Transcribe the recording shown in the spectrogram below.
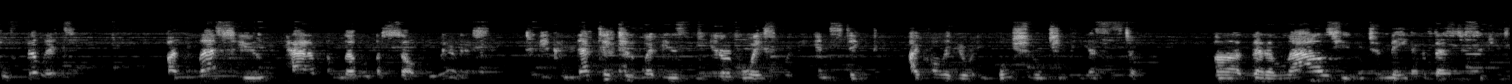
fulfill it unless you have a level of self-awareness to be connected to what is the inner voice or the instinct. I call it your emotional GPS system uh, that allows you to make the best decisions.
